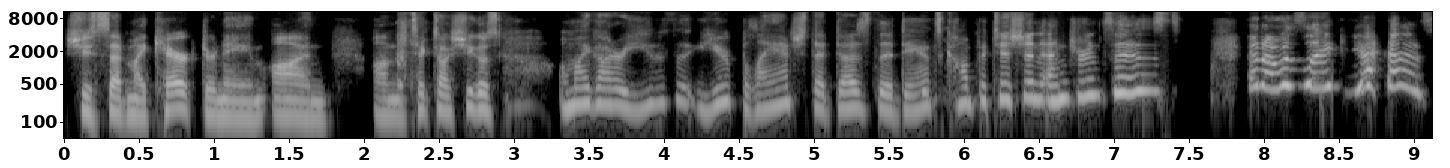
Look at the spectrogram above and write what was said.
She said my character name on on the TikTok. She goes, Oh my God, are you the you're Blanche that does the dance competition entrances? And I was like, yes.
